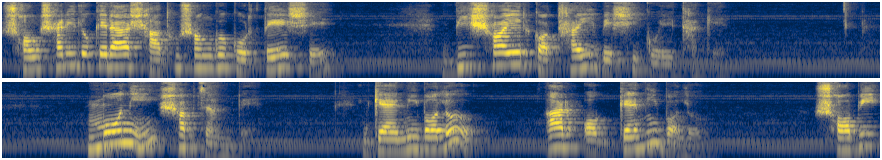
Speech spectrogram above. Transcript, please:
সংসারী লোকেরা সাধুসঙ্গ করতে এসে বিষয়ের কথাই বেশি কয়ে থাকে। মনই সব জানবে। জ্ঞানী বলো আর অজ্ঞানী বলো, সবই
